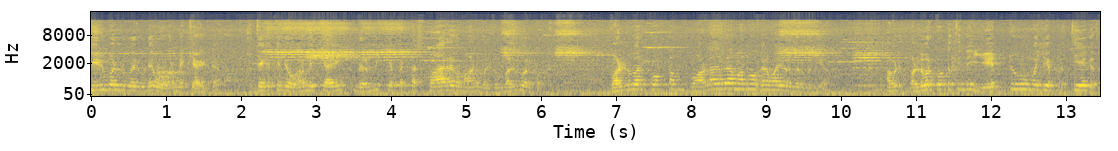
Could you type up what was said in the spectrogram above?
തിരുവള്ളുവരുടെ ഓർമ്മയ്ക്കായിട്ട് അദ്ദേഹത്തിന്റെ ഓർമ്മയ്ക്കായി നിർമ്മിക്കപ്പെട്ട സ്മാരകമാണ് വള്ളു വള്ളുവർ കോട്ടം വള്ളുവർ കോട്ടം വളരെ മനോഹരമായ ഒരു നിർമ്മിതിയാണ്. അവിടെ വള്ളുവർ കോട്ടത്തിന്റെ ഏറ്റവും വലിയ പ്രത്യേകത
